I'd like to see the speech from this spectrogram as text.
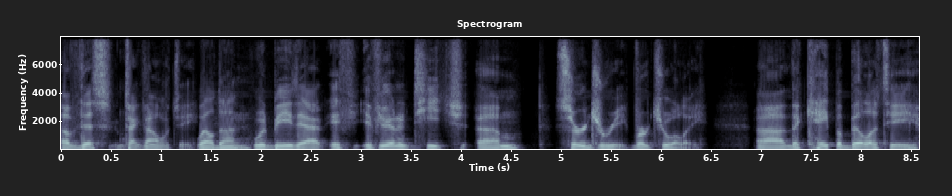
of this technology Well done. would be that if if you're going to teach um, surgery virtually, uh, the capability.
